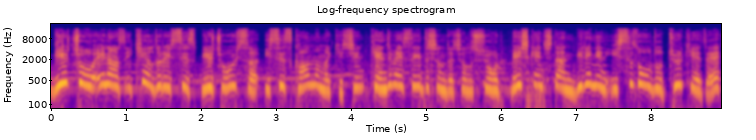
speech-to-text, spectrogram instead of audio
Birçoğu en az iki yıldır işsiz. Birçoğuysa işsiz kalmamak için kendi mesleği dışında çalışıyor. Beş gençten birinin işsiz olduğu Türkiye'de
